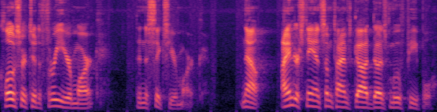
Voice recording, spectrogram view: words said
closer to the three year mark than the six year mark. Now, I understand sometimes God does move people,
